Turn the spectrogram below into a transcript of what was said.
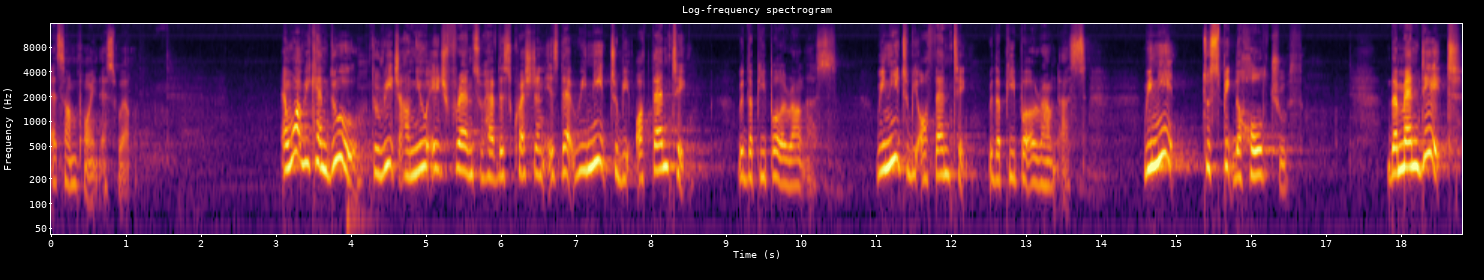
at some point as well. And what we can do to reach our New Age friends who have this question is that we need to be authentic with the people around us. We need to be authentic with the people around us. We need to speak the whole truth. The mandate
